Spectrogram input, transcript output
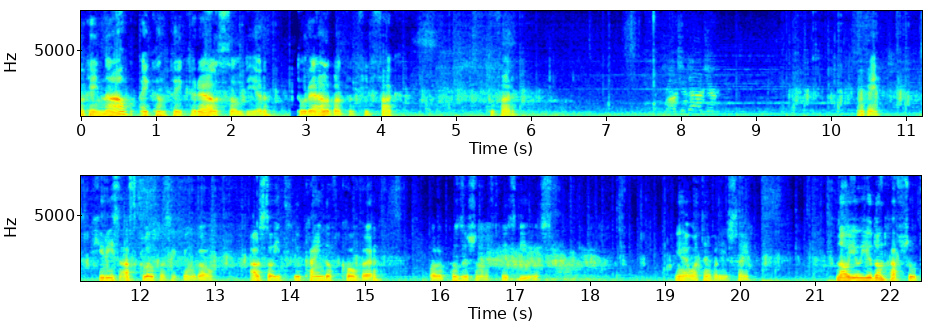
Okay, now I can take real soldier to real battlefield. Fuck. Too far. Roger Dodger. Okay. Here is as close as I can go. Also, it will kind of cover for a position of his gears. Yeah, whatever you say. No, you, you don't have shoot.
